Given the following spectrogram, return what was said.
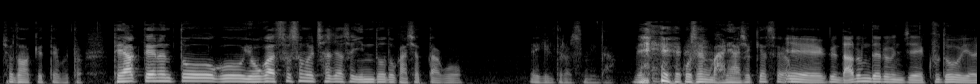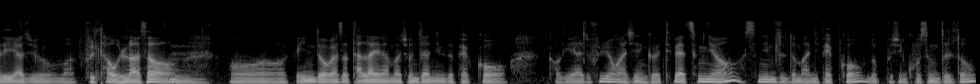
초등학교 때부터 대학 때는 또 그 요가 스승을 찾아서 인도도 가셨다고 얘기를 들었습니다. 네. 고생 많이 하셨겠어요. 예, 그 나름대로 이제 구도열이 아주 막 불타 올라서 음. 어, 그 인도 가서 달라이라마 존자님도 뵙고 거기에 아주 훌륭하신 그 티베트 승려 스님들도 많이 뵙고 높으신 고승들도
